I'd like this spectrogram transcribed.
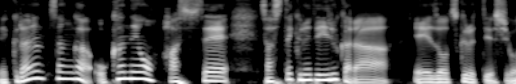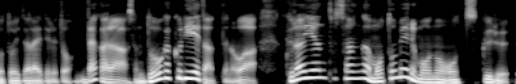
で、クライアントさんがお金を発生させてくれているから、映像を作るっていう仕事をいただいてると。だから、その動画クリエイターってのは、クライアントさんが求めるものを作る、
